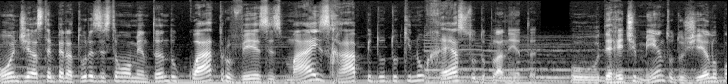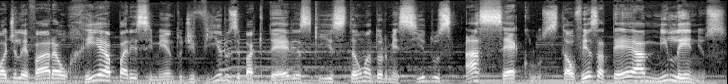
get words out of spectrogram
onde as temperaturas estão aumentando quatro vezes mais rápido do que no resto do planeta. O derretimento do gelo pode levar ao reaparecimento de vírus e bactérias que estão adormecidos há séculos, talvez até há milênios.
